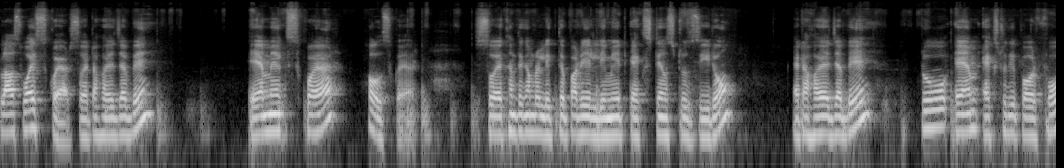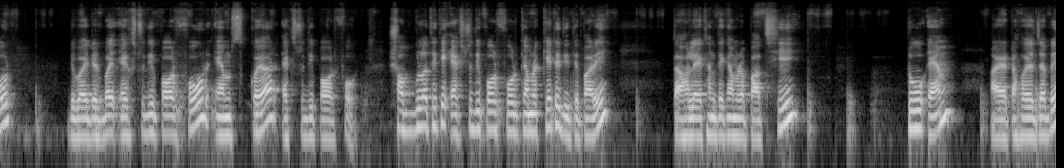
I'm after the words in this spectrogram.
plus y square so এটা হয়ে যাবে m x square whole square so এখান থেকে আমরা লিখতে পারি লিমিট এক্স টু জিরো এটা হয়ে যাবে two m x to the power four divided by x to the power four m square x to the power four সবগুলো থেকে এক্স টু দি পাওয়ার ফোরকে আমরা কেটে দিতে পারি। তাহলে এখান থেকে আমরা পাচ্ছি টু এম আর এটা হয়ে যাবে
